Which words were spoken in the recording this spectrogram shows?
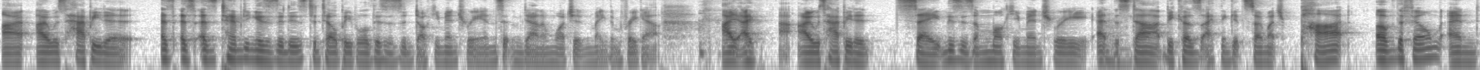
I I was happy to as, as as tempting as it is to tell people this is a documentary and sit them down and watch it and make them freak out. I I, I was happy to say this is a mockumentary at the start because I think it's so much part of the film and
